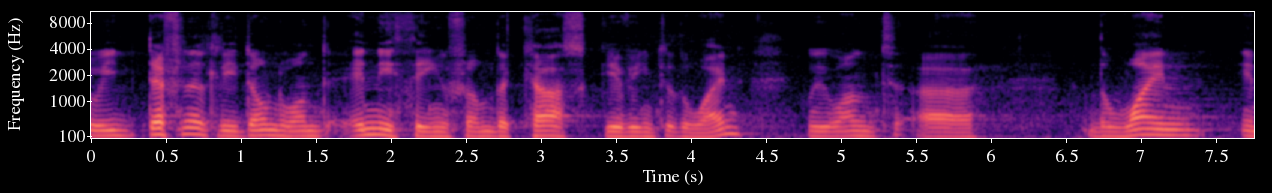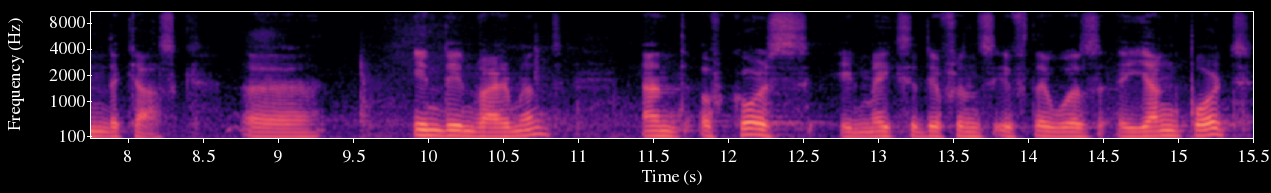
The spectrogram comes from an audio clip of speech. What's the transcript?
we definitely don't want anything from the cask giving to the wine. We want uh, the wine in the cask, uh, in the environment. And of course, it makes a difference if there was a young port,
